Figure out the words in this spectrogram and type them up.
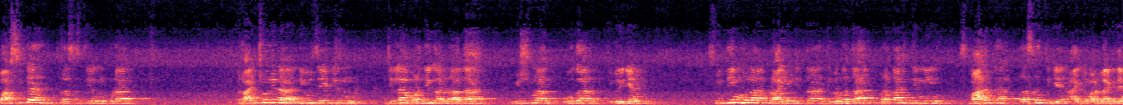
ವಾರ್ಷಿಕ ಪ್ರಶಸ್ತಿಯನ್ನು ಕೂಡ ರಾಯಚೂರಿನ ನ್ಯೂಸ್ ಏಟೀನ್ ಜಿಲ್ಲಾ ವರದಿಗಾರರಾದ ವಿಶ್ವನಾಥ್ ಹೂಗಾರ್ ಇವರಿಗೆ ಸುದ್ದಿ ಮೂಲ ಪ್ರಾಯೋಜಿತ ದಿವಂಗತ ಪ್ರಕಾಶ್ ದಿನ್ನಿ ಸ್ಮಾರಕ ಪ್ರಶಸ್ತಿಗೆ ಆಯ್ಕೆ ಮಾಡಲಾಗಿದೆ.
